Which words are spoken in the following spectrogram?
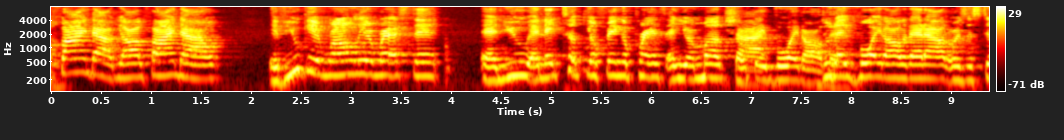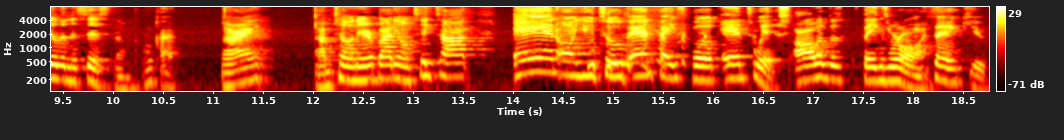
so find out, y'all. Find out if you get wrongly arrested and you and they took your fingerprints and your mugshot. they void all do that. they void all of that out, or is it still in the system? okay. All right. I'm telling everybody on TikTok and on YouTube and Facebook and Twitch. All of the things we're on. Thank you.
